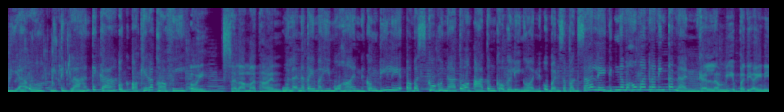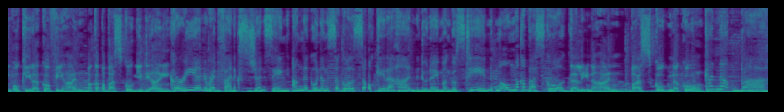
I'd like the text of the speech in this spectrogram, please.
Diao, gitimplahan ti ka og Okira Coffee. Uy, salamat Han. Wala na tay mahimuhan. Kung dili, pabaskugo nato ang atong kaugalingon. Uban sa pagsalig nga mahuman raning tanan. Kalami pa di ay ning Okira Coffee Han. Makapabaskog yun ay. Korean Red Phoenix Ginseng ang nagunang sagol sa Okira Han. Dunay mangosteen, maong makabaskog. Dali na Han, baskog na ko. Kana ba?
